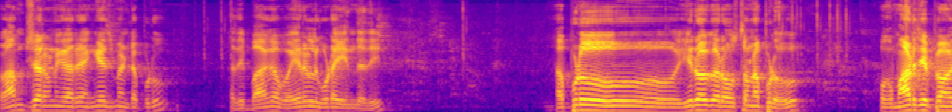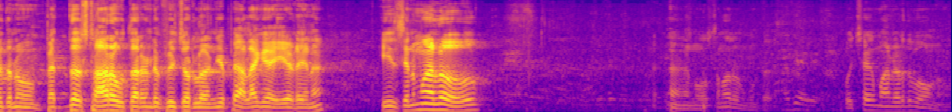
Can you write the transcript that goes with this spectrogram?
రామ్ చరణ్ గారి ఎంగేజ్మెంట్ అప్పుడు అది బాగా వైరల్ కూడా అయింది అది. అప్పుడు హీరో గారు వస్తున్నప్పుడు ఒక మాట చెప్పాము ఇతను పెద్ద స్టార్ అవుతారండి ఫ్యూచర్లో అని చెప్పి అలాగే అయ్యాడు ఆయన. ఈ సినిమాలో నువ్వు వస్తున్నారు అనుకుంటా. వచ్చాక మాట్లాడితే బాగున్నాను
